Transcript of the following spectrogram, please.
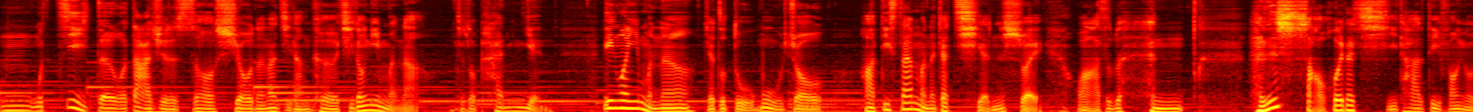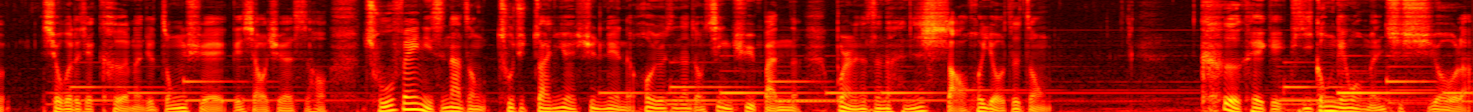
嗯，我记得我大学的时候修的那几堂课，其中一门啊叫做攀岩，另外一门呢叫做独木舟，哈，第三门呢叫潜水。哇，是不是很很少会在其他的地方有？修过这些课呢，就中学跟小学的时候，除非你是那种出去专业训练的，或者是那种兴趣班的，不然呢，真的很少会有这种课可以给提供给我们去修了。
